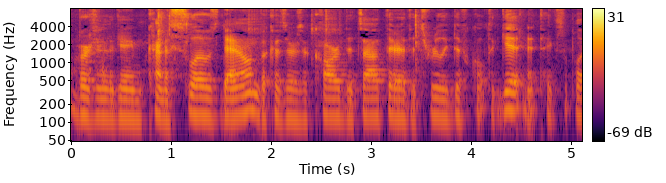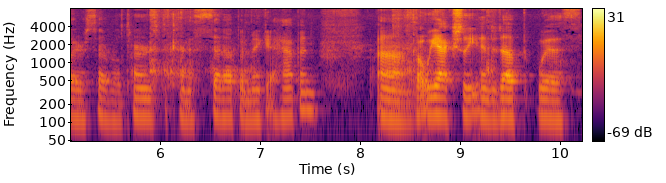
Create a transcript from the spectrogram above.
version of the game kind of slows down because there's a card that's out there that's really difficult to get and it takes the player several turns to kind of set up and make it happen. Um, but we actually ended up with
